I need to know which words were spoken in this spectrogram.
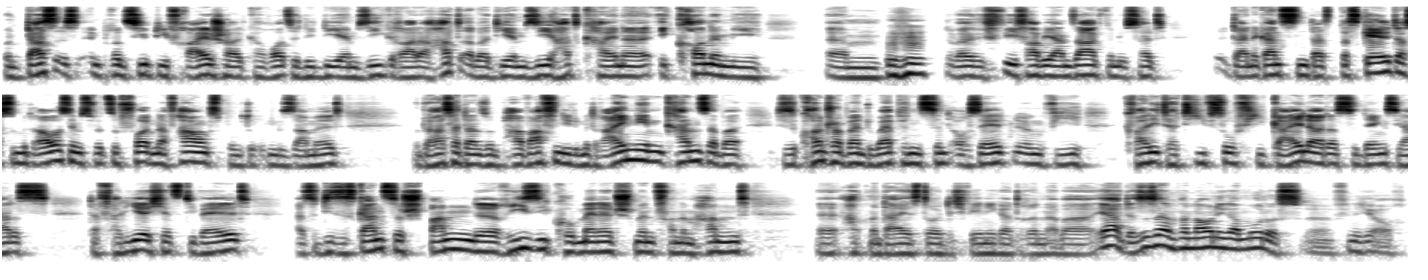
Und das ist im Prinzip die Freischaltkarotte, die DMZ gerade hat, aber DMZ hat keine Economy. Ähm, mhm. Weil, wie Fabian sagt, wenn du es halt deine ganzen, das, das Geld, das du mit rausnimmst, wird sofort in Erfahrungspunkte umgesammelt. Und du hast halt dann so ein paar Waffen, die du mit reinnehmen kannst, aber diese Contraband Weapons sind auch selten irgendwie qualitativ so viel geiler, dass du denkst, ja, das, da verliere ich jetzt die Welt. Also dieses ganze spannende Risikomanagement von einem Hand äh, hat man da jetzt deutlich weniger drin. Aber ja, das ist einfach ein launiger Modus, äh, finde ich auch.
